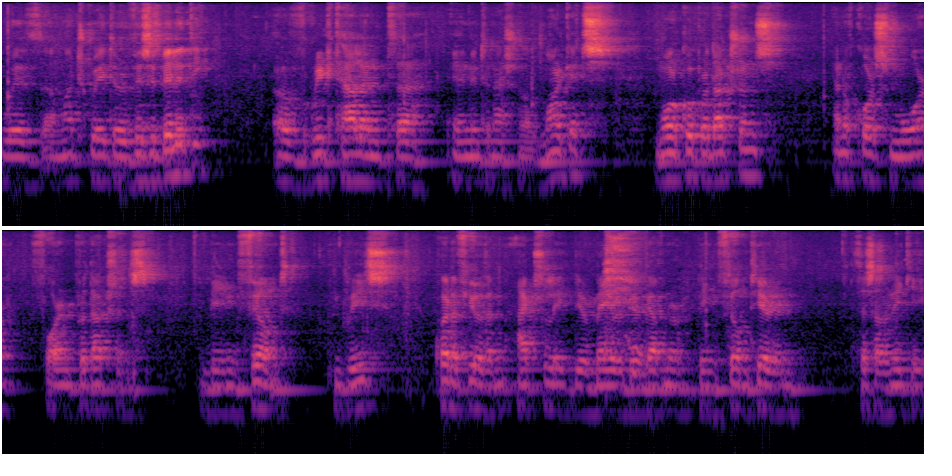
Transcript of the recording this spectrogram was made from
with a much greater visibility of Greek talent uh, in international markets, more co-productions, and of course more foreign productions being filmed in Greece. Quite a few of them actually, dear Mayor, dear Governor, being filmed here in Thessaloniki,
